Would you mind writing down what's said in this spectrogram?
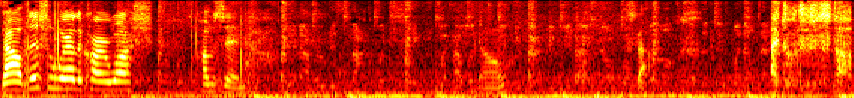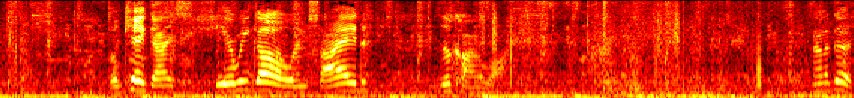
Now this is where the car wash comes in. No. Stop. I told you to stop. Okay, guys, here we go inside the car wash. Of good.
